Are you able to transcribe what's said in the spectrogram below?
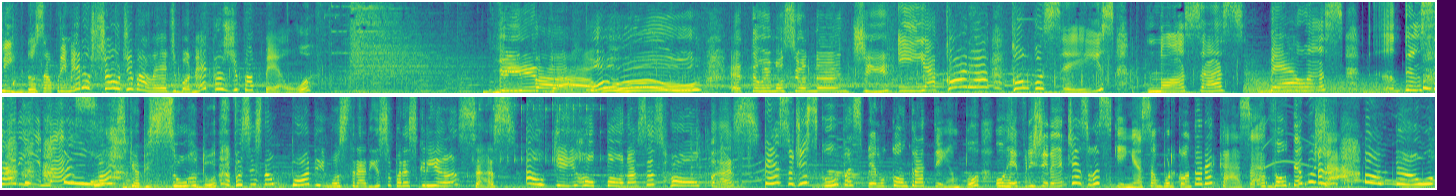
Bem-vindos ao primeiro show de balé de bonecas de papel. Viva! Uhul! É tão emocionante! E agora, com vocês, nossas belas uh, dançarinas. Mas que absurdo! Vocês não podem mostrar isso para as crianças! Alguém roubou nossas roupas! Peço desculpas pelo contratempo. O refrigerante e as rosquinhas são por conta da casa. Voltamos já. Oh, não!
